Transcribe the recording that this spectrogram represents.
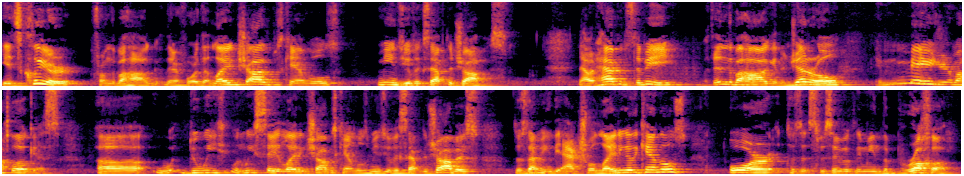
It's clear from the Bahag, therefore, that lighting Shabbos candles means you've accepted Shabbos. Now, it happens to be within the Bahag and in general a major machlokes. Uh, do we, when we say lighting Shabbos candles means you've accepted Shabbos, does that mean the actual lighting of the candles, or does it specifically mean the bracha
